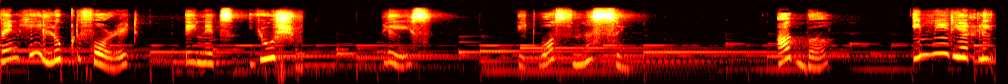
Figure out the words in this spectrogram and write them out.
When he looked for it in its usual place, it was missing. Akbar immediately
